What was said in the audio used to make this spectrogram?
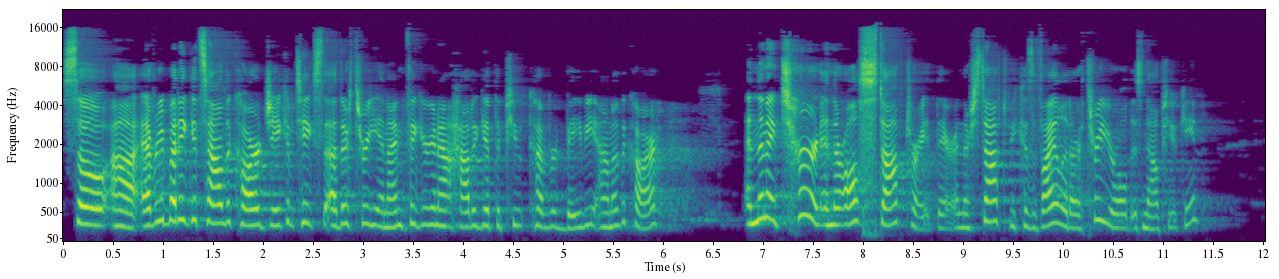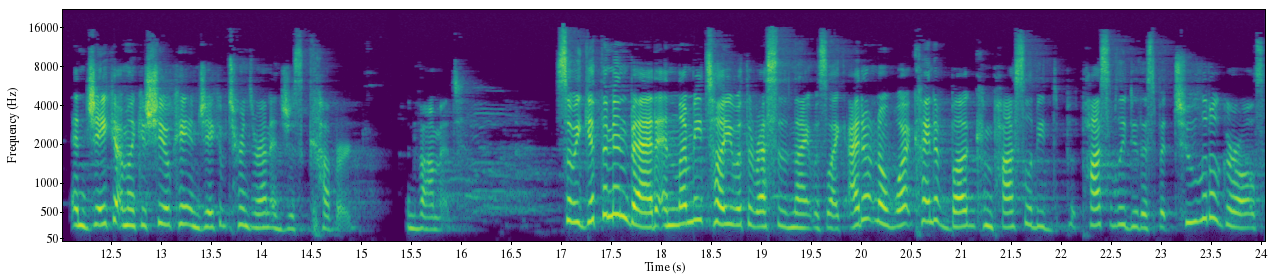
So uh, everybody gets out of the car. Jacob takes the other three, and I'm figuring out how to get the puke covered baby out of the car. And then I turn, and they're all stopped right there. And they're stopped because Violet, our three year old, is now puking. And Jacob, I'm like, is she okay? And Jacob turns around and just covered in vomit. So we get them in bed, and let me tell you what the rest of the night was like. I don't know what kind of bug can possibly, possibly do this, but two little girls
